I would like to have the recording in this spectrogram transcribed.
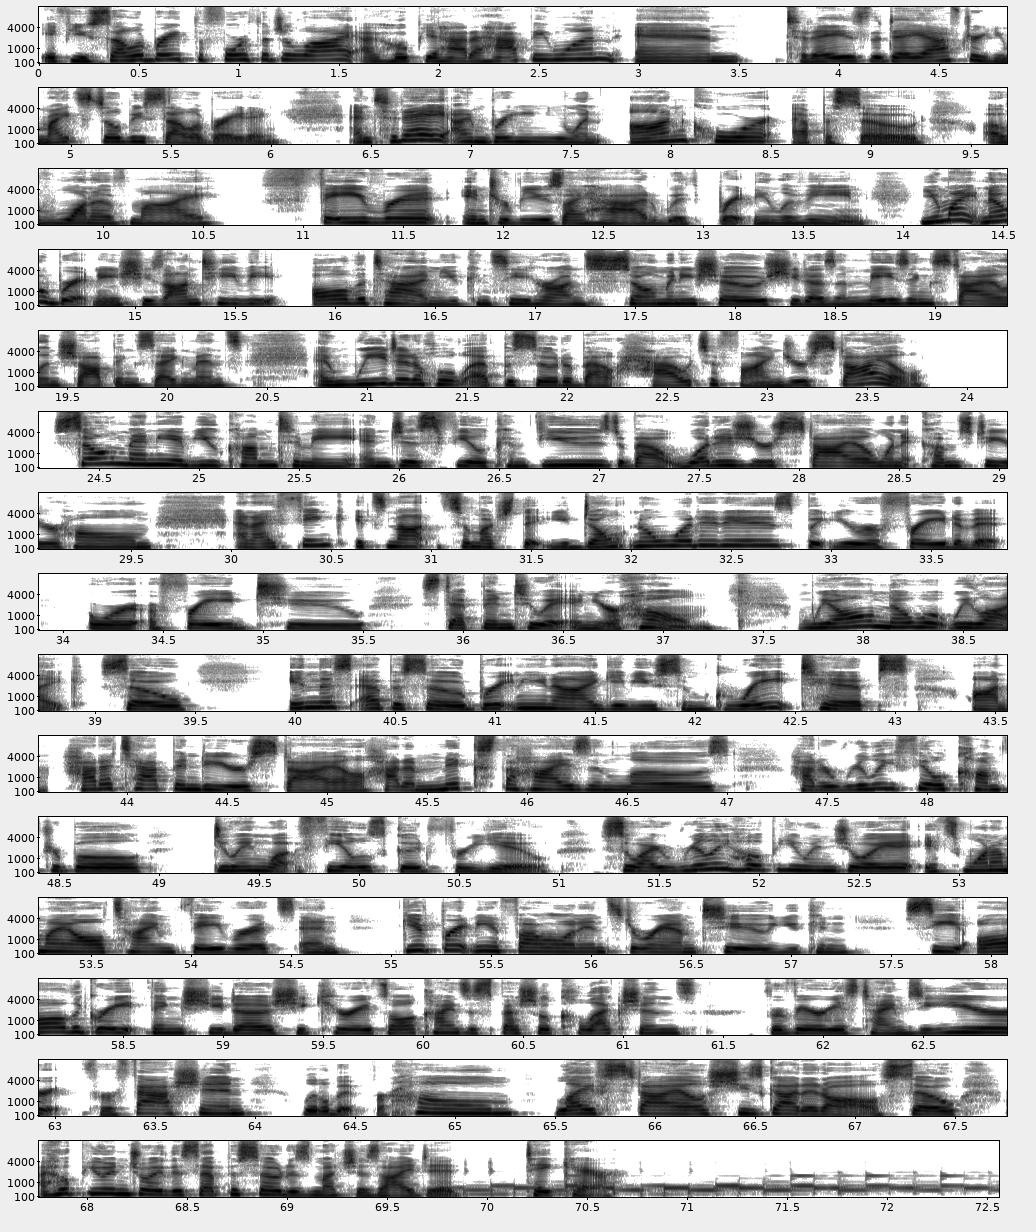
If you celebrate the 4th of July, I hope you had a happy one. And today's the day after, you might still be celebrating. And today I'm bringing you an encore episode of one of my favorite interviews I had with Brittney Levine. You might know Brittney. She's on TV all the time. You can see her on so many shows. She does amazing style and shopping segments. And we did a whole episode about how to find your style. So many of you come to me and just feel confused about what is your style when it comes to your home. And I think it's not so much that you don't know what it is, but you're afraid of it or afraid to step into it in your home. We all know what we like. So in this episode, Brittney and I give you some great tips on how to tap into your style, how to mix the highs and lows, how to really feel comfortable doing what feels good for you. So I really hope you enjoy it. It's one of my all time favorites. And give Brittney a follow on Instagram too. You can see all the great things she does. She curates all kinds of special collections for various times a year, for fashion, a little bit for home, lifestyle. She's got it all. So I hope you enjoy this episode as much as I did. Take care.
